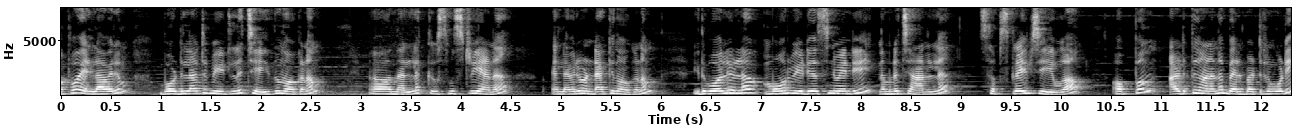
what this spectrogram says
അപ്പോൾ എല്ലാവരും ബോട്ടിലാട്ട് വീട്ടിൽ ചെയ്ത് നോക്കണം. നല്ല ക്രിസ്മസ് ട്രീ ആണ്. എല്ലാവരും ഉണ്ടാക്കി നോക്കണം. ഇതുപോലെയുള്ള മോർ വീഡിയോസിന് വേണ്ടി നമ്മുടെ ചാനൽ സബ്സ്ക്രൈബ് ചെയ്യുക. ഒപ്പം അടുത്ത് കാണുന്ന ബെൽ ബട്ടണും കൂടി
